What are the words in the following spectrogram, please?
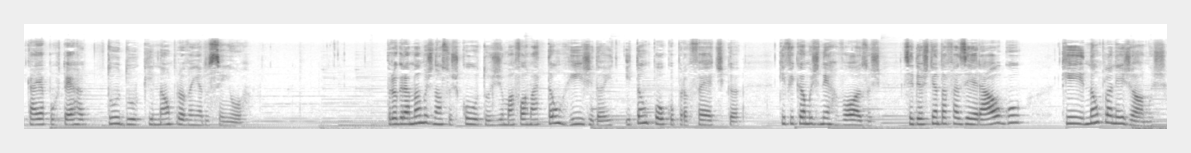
Caia por terra tudo que não provenha do Senhor. Programamos nossos cultos de uma forma tão rígida e, e tão pouco profética que ficamos nervosos se Deus tenta fazer algo que não planejamos.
